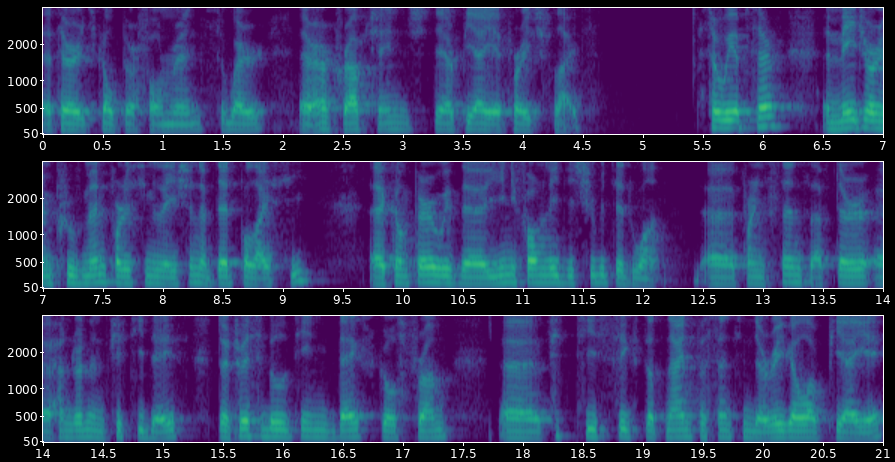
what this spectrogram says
uh, theoretical performance where aircraft change their PIA for each flight. So we observe a major improvement for the simulation update policy uh, compared with the uniformly distributed one. Uh, for instance, after 150 days, the traceability index goes from 56.9% uh, in the regular PIA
